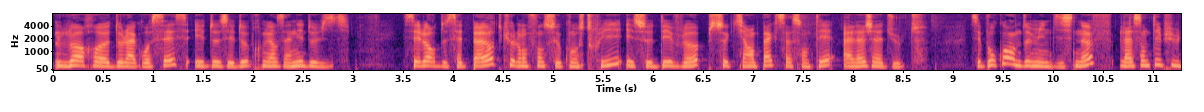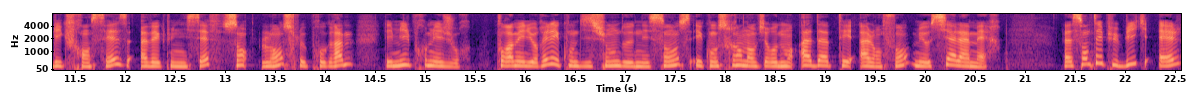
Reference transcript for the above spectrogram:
lors de la grossesse et de ses deux premières années de vie. C'est lors de cette période que l'enfant se construit et se développe, ce qui impacte sa santé à l'âge adulte. C'est pourquoi en 2019, la santé publique française, avec l'UNICEF, lance le programme Les 1000 premiers jours pour améliorer les conditions de naissance et construire un environnement adapté à l'enfant, mais aussi à la mère. La santé publique, elle,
